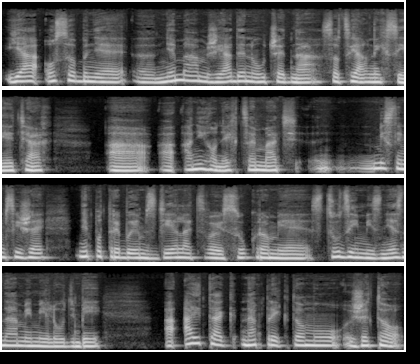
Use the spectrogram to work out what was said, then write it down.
ja osobne e, nemám žiaden účet na sociálnych sieťach a, a ani ho nechcem mať. Myslím si, že nepotrebujem zdieľať svoje súkromie s cudzími, s neznámymi ľuďmi. A aj tak napriek tomu, že to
